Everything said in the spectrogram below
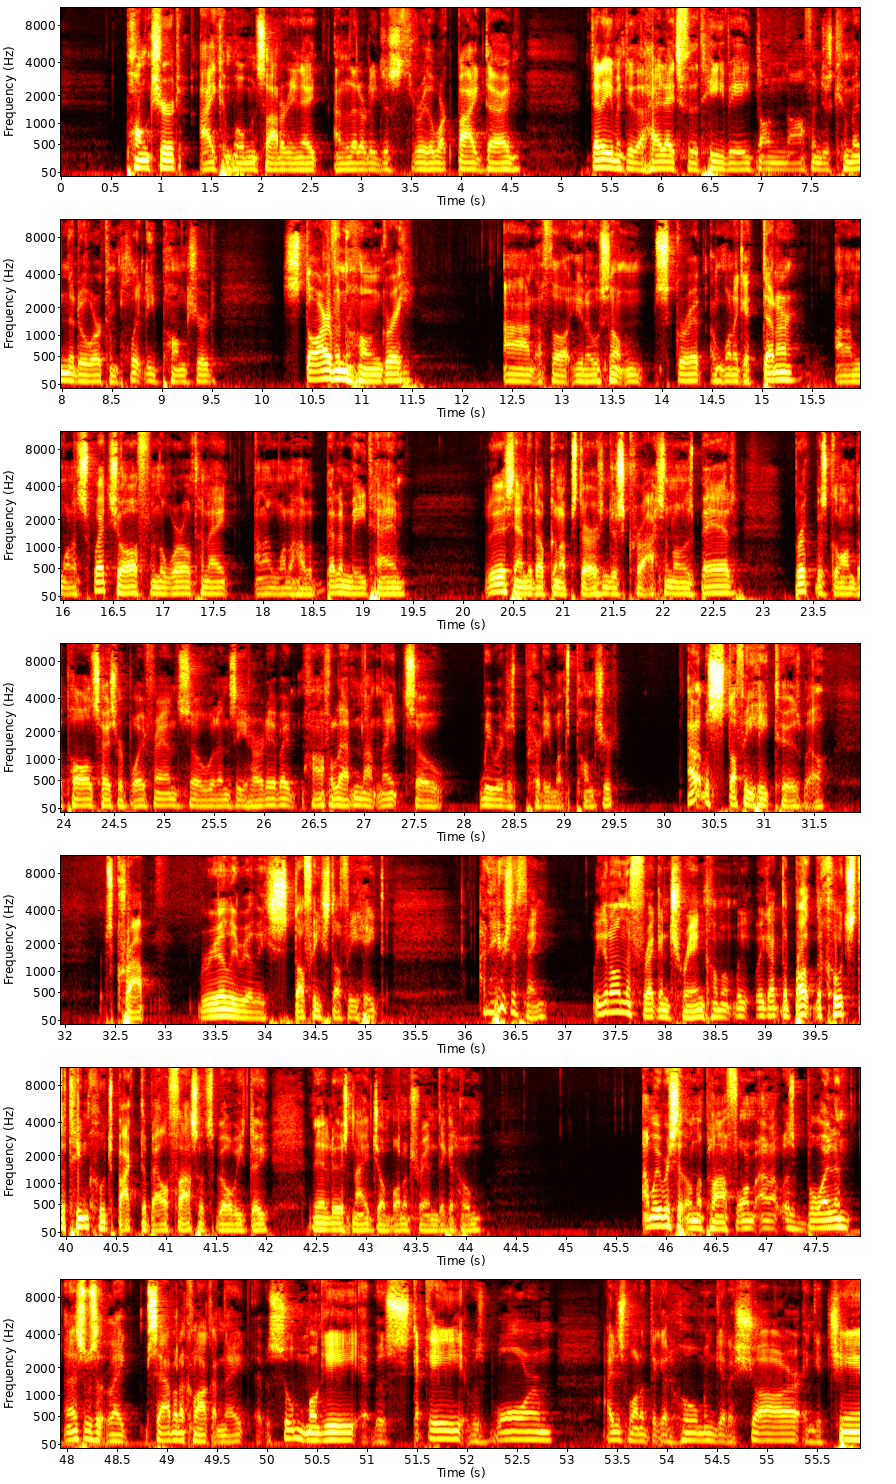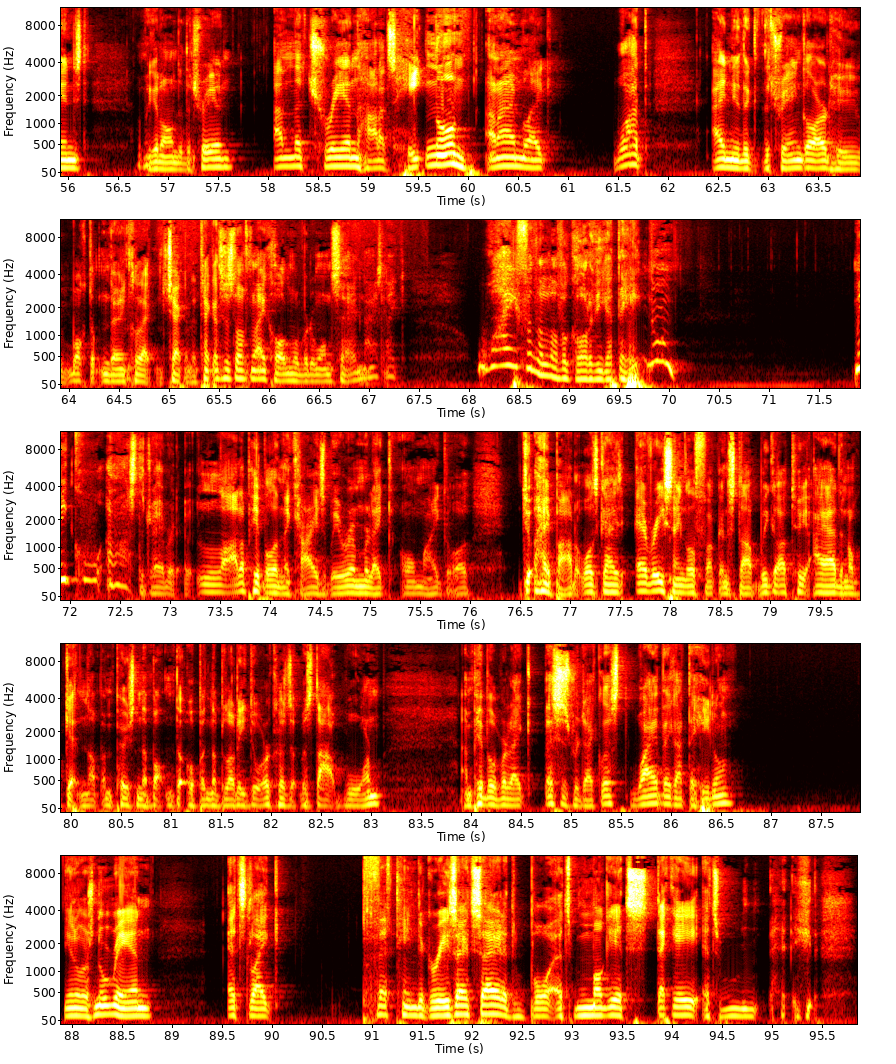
Punctured. I came home on Saturday night and literally just threw the work bag down. Didn't even do the highlights for the TV. Done nothing. Just come in the door completely punctured. Starving hungry. And I thought, you know something, screw it. I'm going to get dinner and I'm going to switch off from the world tonight and I'm going to have a bit of me time. Lewis ended up going upstairs and just crashing on his bed Brooke was gone to Paul's house, her boyfriend, so we didn't see her till about half 11 that night, so we were just pretty much punctured. And it was stuffy heat too, as well. It was crap. Really, really stuffy, stuffy heat. And here's the thing we got on the frigging train coming. We, we got the the coach, the team coach back to Belfast, which we always do. And then Lewis and I jump on a train to get home. And we were sitting on the platform and it was boiling. And this was at like seven o'clock at night. It was so muggy, it was sticky, it was warm. I just wanted to get home and get a shower and get changed. And we get onto the train, and the train had its heating on, and I'm like, what? I knew the, the train guard who walked up and down collecting, checking the tickets and stuff, and I called him over to one side, and I was like, why, for the love of God, have you got the heating on? Me go and ask the driver. A lot of people in the cars we were in were like, oh my God. Do how bad it was, guys. Every single fucking stop we got to, I had enough getting up and pushing the button to open the bloody door because it was that warm. And people were like, this is ridiculous. Why have they got the heat on? You know, there's no rain. It's like 15 degrees outside. It's bo- it's muggy, it's sticky, it's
